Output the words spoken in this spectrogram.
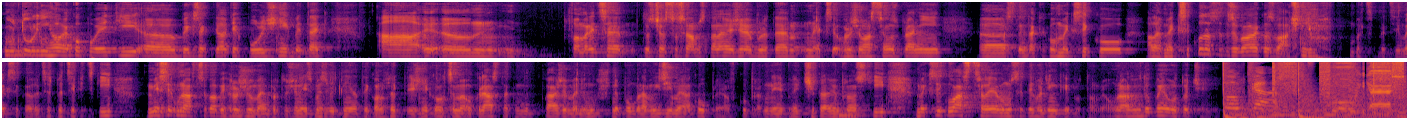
kulturního jako pojetí, bych řekl, těch pouličních bitek. A um, v Americe dost často se vám stane, že budete jaksi ohrožovat střelnou zbraní, eh, stejně tak jako v Mexiku, ale v Mexiku zase třeba jako zvláštní, vůbec speci, Mexiko je velice specifický. My si u nás třeba vyhrožujeme, protože nejsme zvyklí na ty konflikty. Když někoho chceme okrást, tak mu ukážeme nůž nebo mu namíříme nějakou plynovku největší pravděpodobností. V Mexiku vás střelí a vy musíte hodinky potom. Jo. U nás je to úplně otočení. Flowcast. Flowcast.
